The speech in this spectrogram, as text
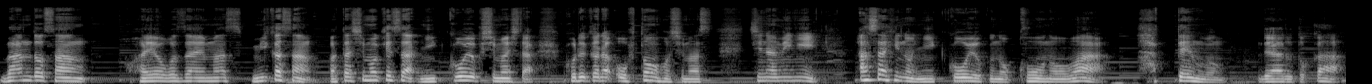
バンドさん、おはようございます。ミカさん、私も今朝日光浴しました。これからお布団を干します。ちなみに、朝日の日光浴の効能は、発展運であるとか、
